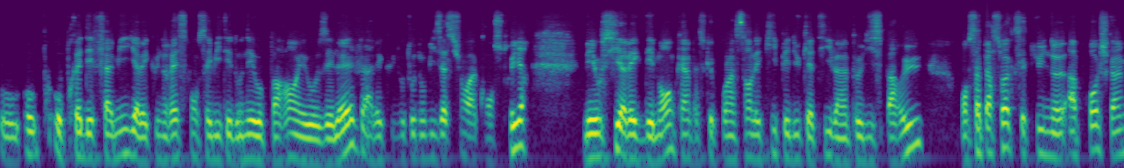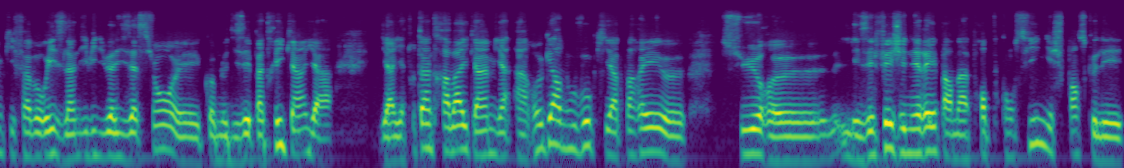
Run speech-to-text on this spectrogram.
auprès des familles avec une responsabilité donnée aux parents et aux élèves, avec une autonomisation à construire, mais aussi avec des manques, hein, parce que pour l'instant l'équipe éducative a un peu disparu. On s'aperçoit que c'est une approche quand même qui favorise l'individualisation et comme le disait Patrick, hein, il y, a, tout un travail quand même, il y a un regard nouveau qui apparaît euh, sur euh, les effets générés par ma propre consigne. Et je pense que les,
